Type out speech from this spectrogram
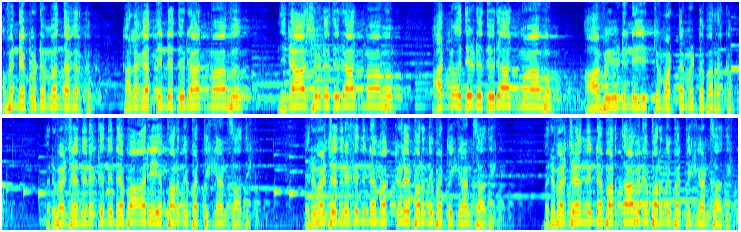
അവന്റെ കുടുംബം തകർക്കും. കലഹത്തിന്റെ ദുരാത്മാവ് നിരാശയുടെ ദുരാത്മാവും ആത്മഹത്യയുടെ ദുരാത്മാവും ആ വീടിന് ചുറ്റും വട്ടമിട്ട് പറക്കും. ഒരുപക്ഷെ നിനക്ക് നിന്റെ ഭാര്യയെ പറഞ്ഞ് പറ്റിക്കാൻ സാധിക്കും. ഒരുപക്ഷെ നിനക്ക് നിന്റെ മക്കളെ പറഞ്ഞു പറ്റിക്കാൻ സാധിക്കും. ഒരുപക്ഷെ നിന്റെ ഭർത്താവിനെ പറഞ്ഞു പറ്റിക്കാൻ സാധിക്കും.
